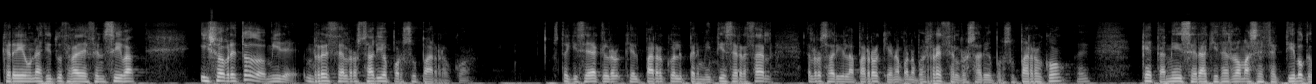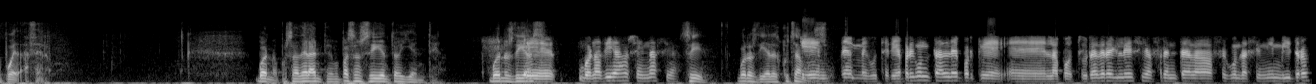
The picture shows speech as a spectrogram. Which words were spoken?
cree una actitud a la defensiva. Y sobre todo, mire, reza el rosario por su párroco. Usted quisiera que el, párroco le permitiese rezar el rosario en la parroquia. No, bueno, pues reza el rosario por su párroco, ¿eh? que también será quizás lo más efectivo que pueda hacer. Bueno, pues adelante, me pasa un siguiente oyente. Buenos días. Eh, buenos días, José Ignacio. Sí. Buenos días, le escuchamos. Eh, eh, me gustaría preguntarle porque eh, la postura de la Iglesia frente a la fecundación in vitro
